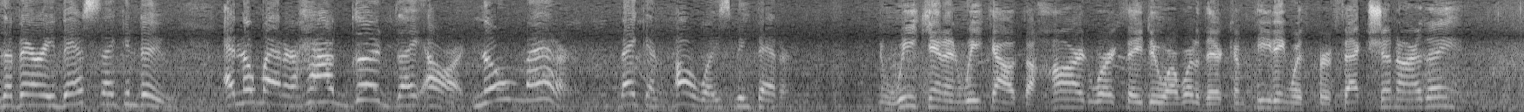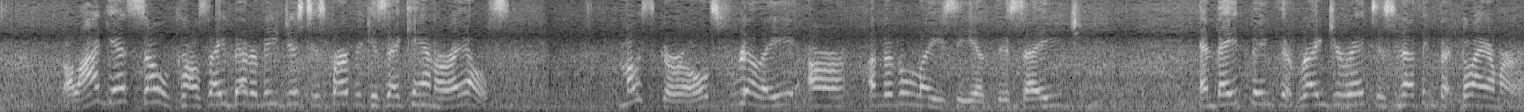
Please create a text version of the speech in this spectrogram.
The very best they can do. And no matter how good they are, no matter, they can always be better. Week in and week out, the hard work they do, are what are they competing with perfection, are they? Well, I guess so, because they better be just as perfect as they can or else. Most girls really are a little lazy at this age, and they think that rangerette is nothing but glamour.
